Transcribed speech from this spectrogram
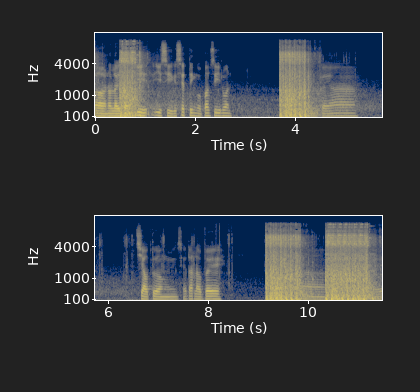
Ờ nó lấy giống y, y xì cái setting của PUBG luôn. Mình cái uh, treo tường mình sẽ đặt là V À, cái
